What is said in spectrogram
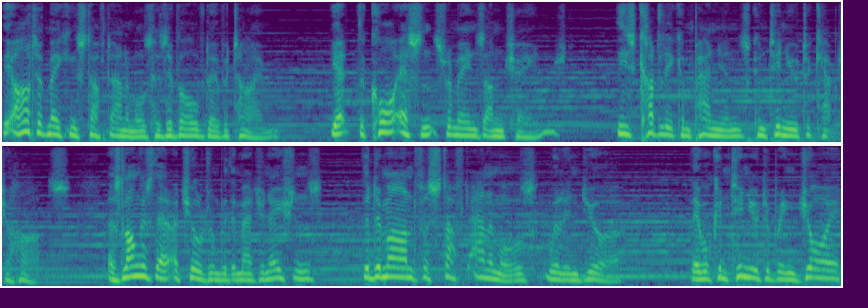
The art of making stuffed animals has evolved over time, yet the core essence remains unchanged. These cuddly companions continue to capture hearts. As long as there are children with imaginations, the demand for stuffed animals will endure. They will continue to bring joy,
